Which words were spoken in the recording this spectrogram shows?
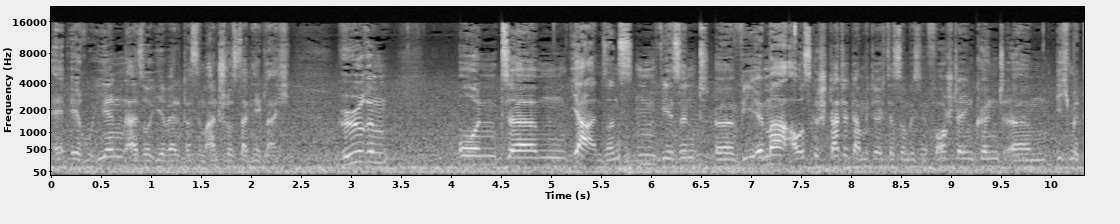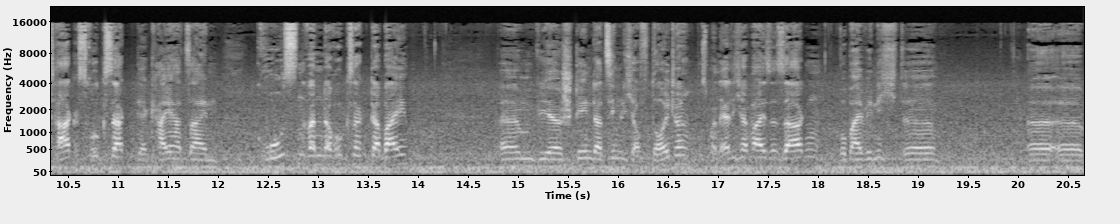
äh, eruieren. Also ihr werdet das im Anschluss dann hier gleich hören. Und ähm, ja, ansonsten, wir sind äh, wie immer ausgestattet, damit ihr euch das so ein bisschen vorstellen könnt. Ähm, ich mit Tagesrucksack, der Kai hat seinen großen Wanderrucksack dabei. Ähm, wir stehen da ziemlich auf Deuter, muss man ehrlicherweise sagen. Wobei wir nicht, äh, äh, äh,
